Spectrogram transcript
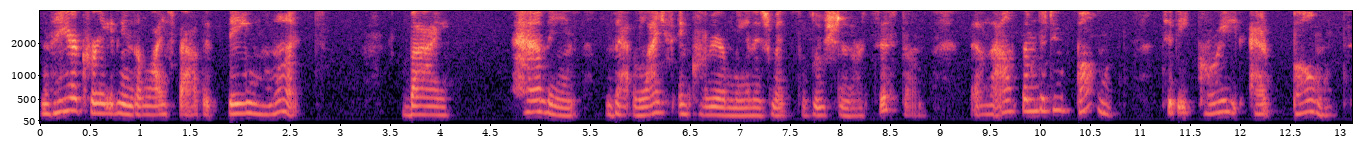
They are creating the lifestyle that they want by having that life and career management solution or system that allows them to do both, to be great at both.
